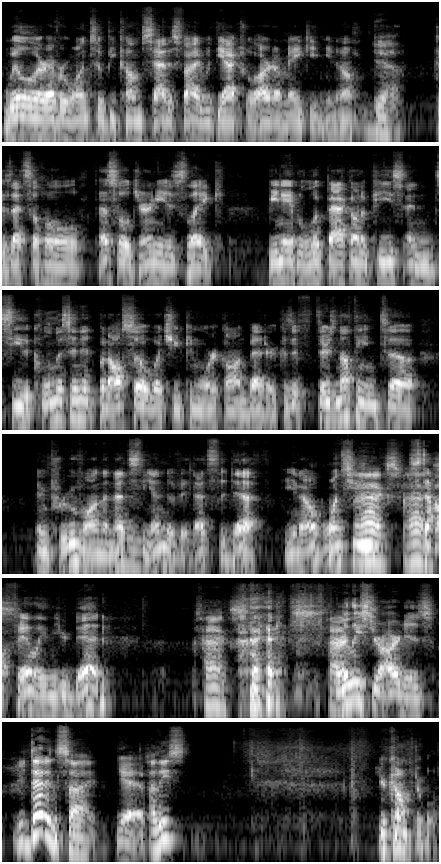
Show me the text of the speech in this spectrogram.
will or ever want to become satisfied with the actual art I'm making. You know, Yeah. because that's the whole that's the whole journey is like being able to look back on a piece and see the coolness in it, but also what you can work on better. Because if there's nothing to improve on, then that's the end of it. That's the death. You know, once you Facts, facts. stop failing, you're dead. Facts. or at least your art is. You're dead inside. Yeah, At least, you're comfortable.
